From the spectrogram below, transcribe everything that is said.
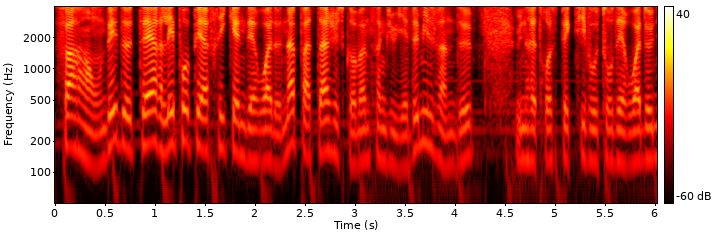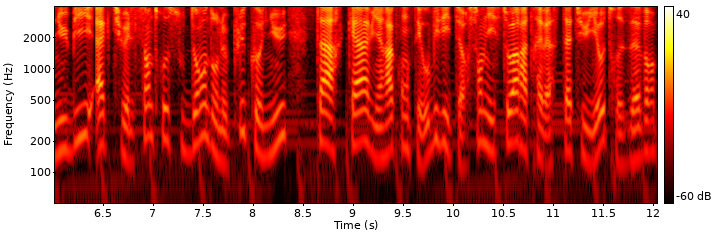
Pharaon des deux terres, l'épopée africaine des rois de Napata jusqu'au 25 juillet 2022. Une rétrospective autour des rois de Nubie, actuel centre-Soudan dont le plus connu, Taharka, vient raconter aux visiteurs son histoire à travers statues et autres œuvres.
